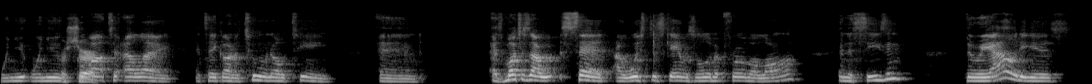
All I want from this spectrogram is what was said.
When you when you sure. go out to LA and take on a two and zero oh team, and as much as I said I wish this game was a little bit further along in the season, the reality is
